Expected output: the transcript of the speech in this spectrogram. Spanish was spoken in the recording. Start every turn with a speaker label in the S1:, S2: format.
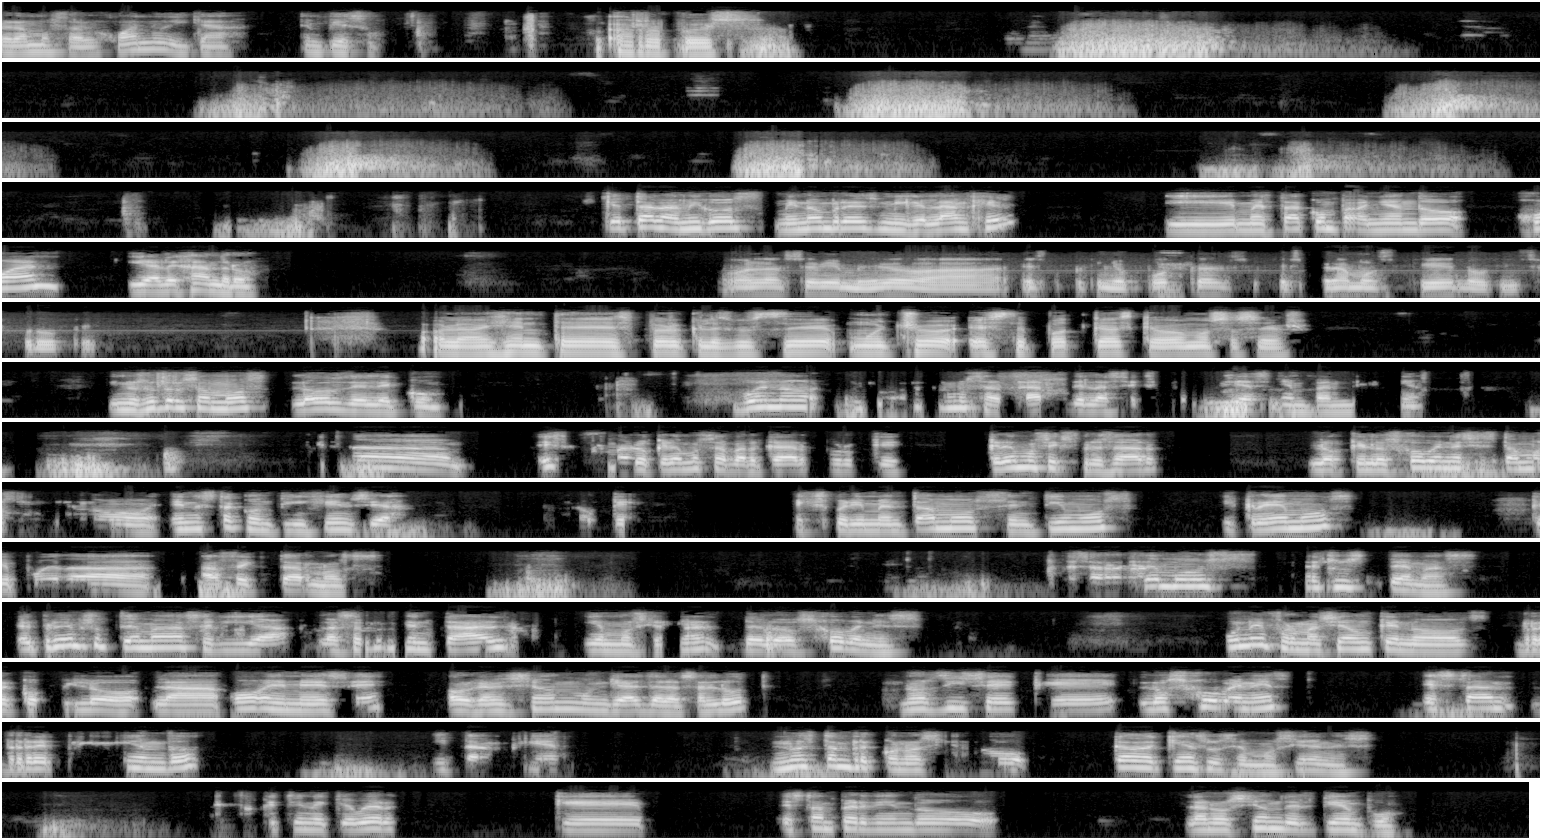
S1: Esperamos al Juano y ya empiezo.
S2: Arre, pues.
S1: ¿Qué tal amigos? Mi nombre es Miguel Ángel y me está acompañando Juan y Alejandro.
S3: Hola, sea bienvenido a este pequeño podcast. Esperamos que lo disfrute.
S2: Hola gente, espero que les guste mucho este podcast que vamos a hacer.
S1: Y nosotros somos los del ECO. Bueno, vamos a hablar de las experiencias en pandemia. Esta- este tema lo queremos abarcar porque queremos expresar lo que los jóvenes estamos sintiendo en esta contingencia, lo que experimentamos, sentimos y creemos que pueda afectarnos. Desarrollaremos esos temas. El primer subtema sería la salud mental y emocional de los jóvenes. Una información que nos recopiló la OMS, Organización Mundial de la Salud, nos dice que los jóvenes están reprimiendo y también no están reconociendo cada quien sus emociones. ¿Esto qué tiene que ver? Que están perdiendo la noción del tiempo.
